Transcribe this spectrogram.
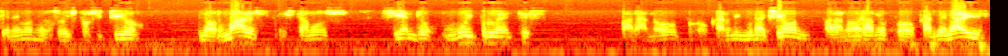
tenemos nuestro dispositivo normal, estamos siendo muy prudentes para no provocar ninguna acción, para no dejarnos provocar de nadie.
